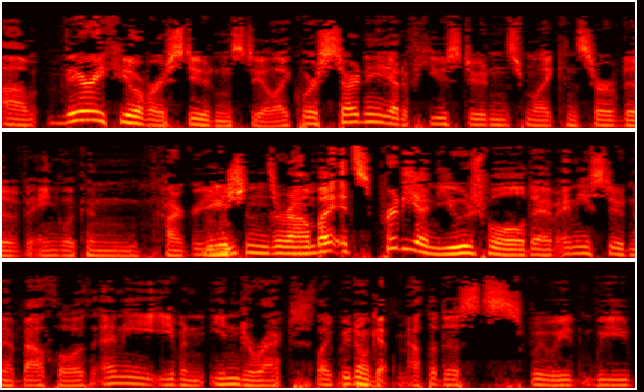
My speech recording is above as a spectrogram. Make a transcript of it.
Um, very few of our students do. Like we're starting to get a few students from like conservative Anglican congregations around, but it's pretty unusual to have any student at Bethel with any even indirect. Like we don't get Methodists. We we. we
